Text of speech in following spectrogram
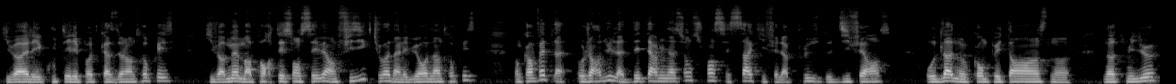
qui va aller écouter les podcasts de l'entreprise, qui va même apporter son CV en physique, tu vois, dans les bureaux de l'entreprise. Donc en fait, aujourd'hui, la détermination, je pense, c'est ça qui fait la plus de différence. Au-delà de nos compétences, notre milieu,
